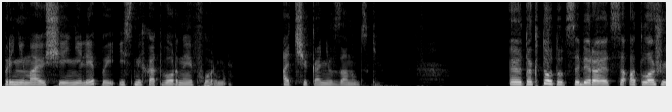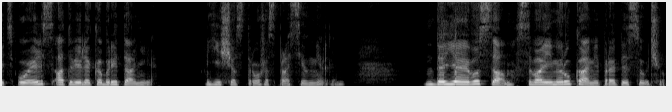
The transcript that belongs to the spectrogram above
принимающие нелепые и смехотворные формы, — отчеканил Зануцкий. «Это кто тут собирается отложить Уэльс от Великобритании?» Еще строже спросил Мерлин. «Да я его сам своими руками пропесочу.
